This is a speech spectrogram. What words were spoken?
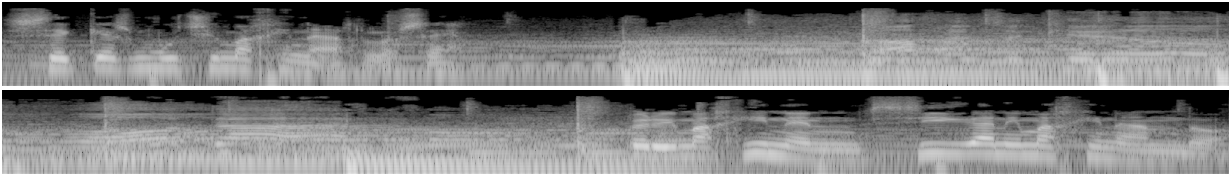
Sé que es mucho imaginar, lo sé. Pero imaginen, sigan imaginando,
